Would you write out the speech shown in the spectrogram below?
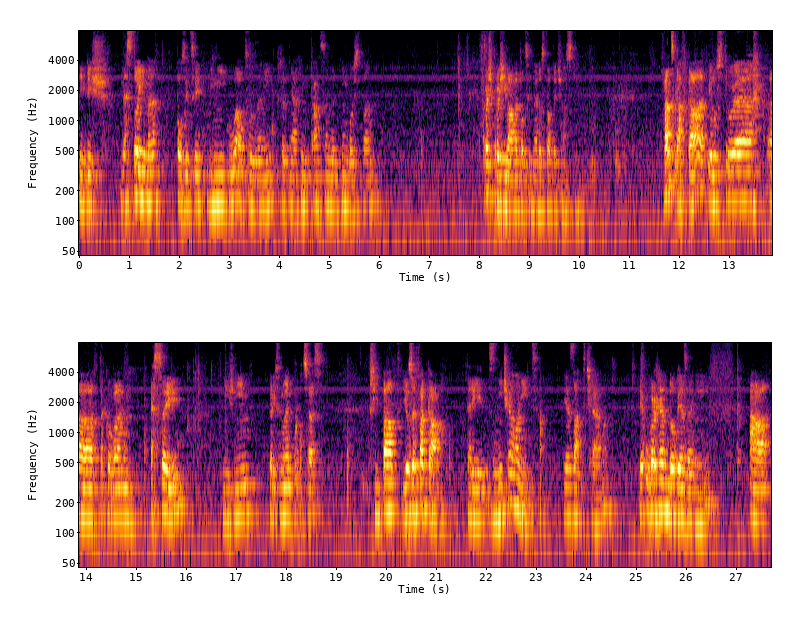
i když nestojíme v pozici vyníků a odsouzených před nějakým transcendentním božstvem. Proč prožíváme pocit nedostatečnosti? Franz Kafka ilustruje uh, v takovém eseji knižním, který se jmenuje Proces, případ Josefa K., který z ničeho nic je zatčen, je uvržen do vězení a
